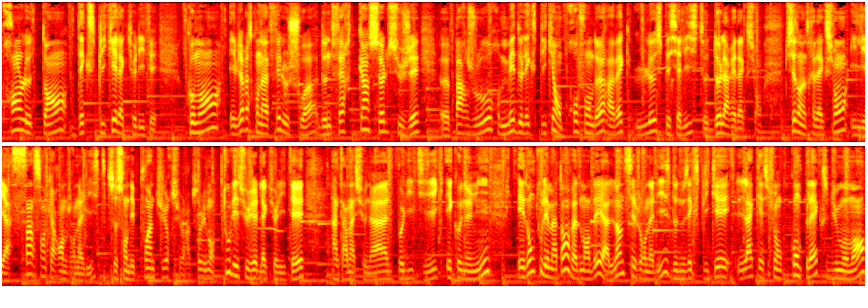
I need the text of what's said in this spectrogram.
prend le temps d'expliquer l'actualité. Comment? Eh bien parce qu'on a fait le choix de ne faire qu'un seul sujet euh, par jour, mais de l'expliquer en profondeur avec le spécialiste de la rédaction. Tu sais, dans notre rédaction, il y a 540 journalistes. Ce sont des pointures sur absolument tous les sujets de l'actualité, internationale, politique, Et donc tous les matins, on va demander à l'un de ces journalistes de nous expliquer la question complexe du moment,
